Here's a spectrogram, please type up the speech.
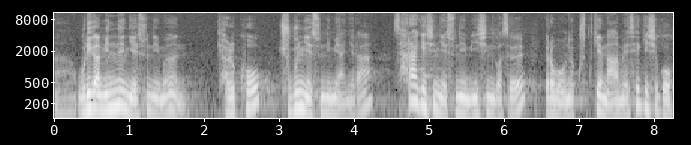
아, 우리가 믿는 예수님은 결코 죽은 예수님이 아니라 살아계신 예수님이신 것을 여러분 오늘 굳게 마음에 새기시고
